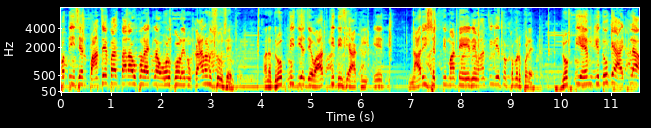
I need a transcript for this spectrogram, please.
પતિ છે પાંચે પાંચ તારા ઉપર આટલા ઓળઘોળ એનું કારણ શું છે? અને દ્રૌપદીજીએ જે વાત કીધી છે આખી, એ નારી શક્તિ માટે એને વાંચી લે તો ખબર પડે. દ્રૌપદીએ એમ કીધું કે આટલા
